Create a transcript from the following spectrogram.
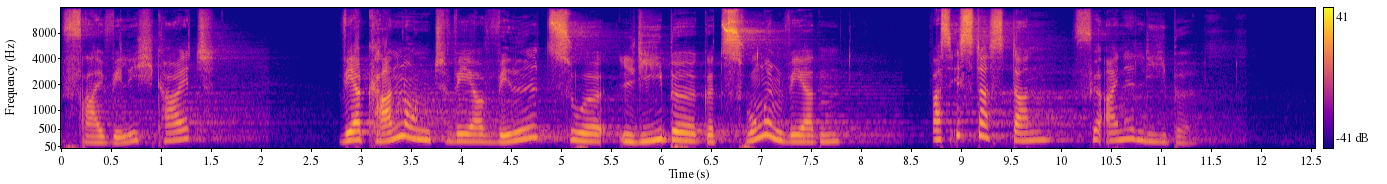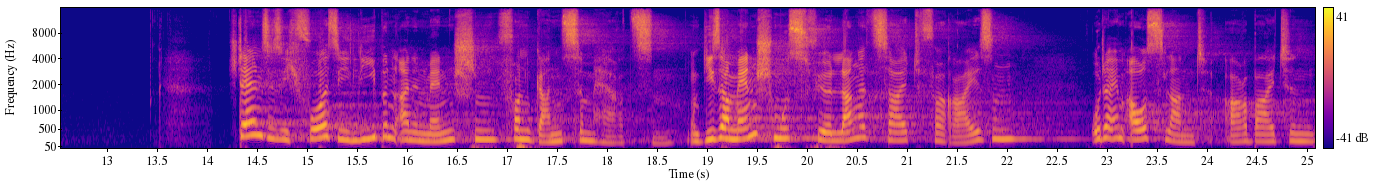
Freiwilligkeit, Wer kann und wer will zur Liebe gezwungen werden, was ist das dann für eine Liebe? Stellen Sie sich vor, Sie lieben einen Menschen von ganzem Herzen und dieser Mensch muss für lange Zeit verreisen oder im Ausland arbeiten,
